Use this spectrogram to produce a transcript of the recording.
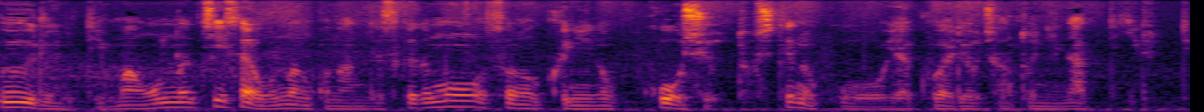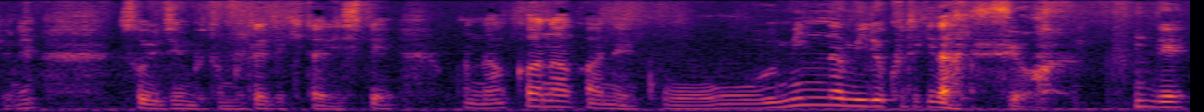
ウールンっていう、まあ、女小さい女の子なんですけどもその国の公主としてのこう役割をちゃんと担っているっていうねそういう人物も出てきたりして、まあ、なかなかねこうみんな魅力的なんですよ。で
